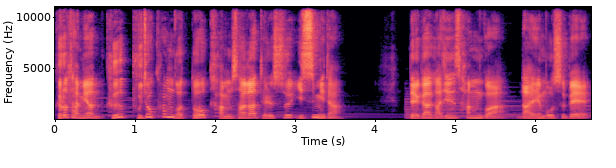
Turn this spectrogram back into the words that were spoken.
그렇다면 그 부족한 것도 감사가 될 수 있습니다. 내가 가진 삶과 나의 모습에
